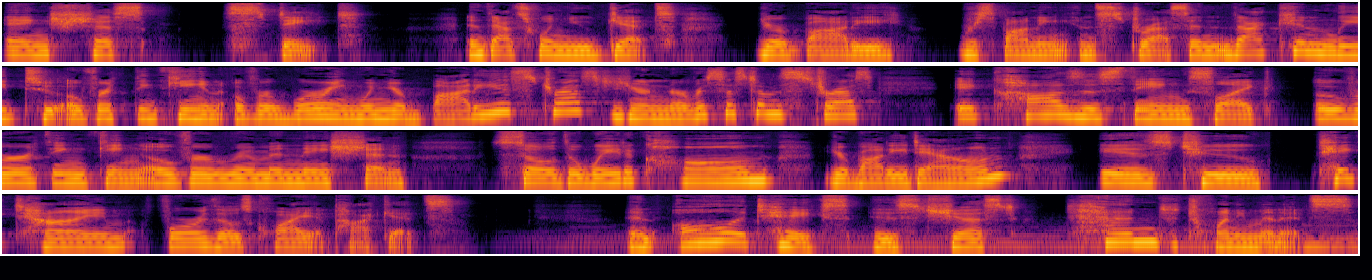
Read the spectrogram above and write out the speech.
anxious state. And that's when you get your body responding in stress. And that can lead to overthinking and over worrying. When your body is stressed and your nervous system is stressed, it causes things like overthinking, over rumination. So the way to calm your body down is to take time for those quiet pockets. And all it takes is just 10 to 20 minutes.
